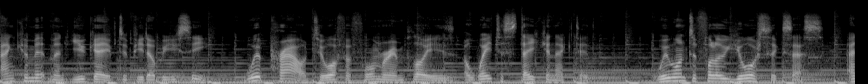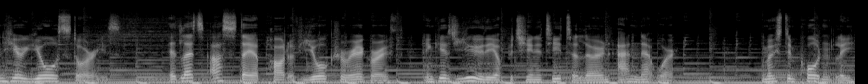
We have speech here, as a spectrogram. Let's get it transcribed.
and commitment you gave to PwC. We're proud to offer former employees a way to stay connected. We want to follow your success and hear your stories. It lets us stay a part of your career growth and gives you the opportunity to learn and network. Most importantly,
